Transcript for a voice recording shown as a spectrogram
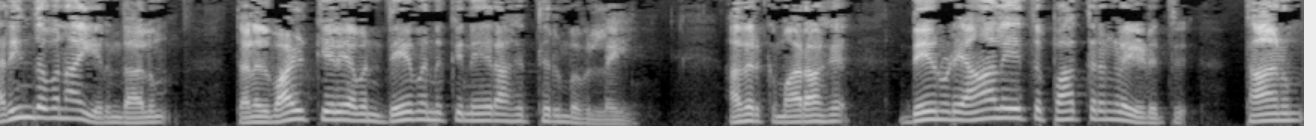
அறிந்தவனாய் இருந்தாலும் தனது வாழ்க்கையிலே அவன் தேவனுக்கு நேராக திரும்பவில்லை. அதற்கு மாறாக தேவனுடைய ஆலயத்து பாத்திரங்களை எடுத்து தானும்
